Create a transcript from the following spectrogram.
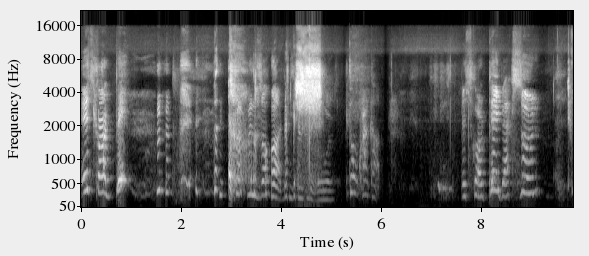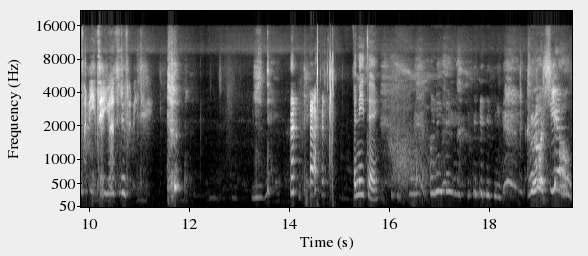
it's got big. Laughing so hard against the wall. Don't crack up. It's got payback soon. Do finite. You have to do finite. Finite. Crucio.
